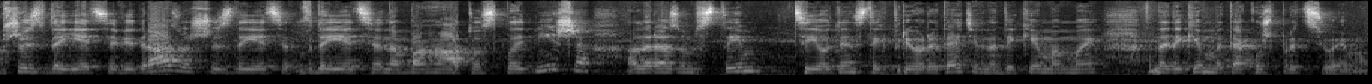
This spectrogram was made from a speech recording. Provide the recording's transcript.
Щось вдається відразу, щось здається, вдається набагато складніше, але разом з тим це є один з тих пріоритетів, над якими ми над яким ми також працюємо.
